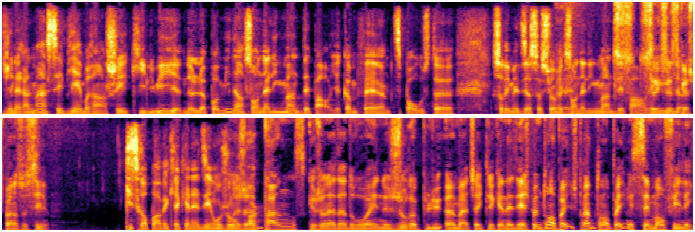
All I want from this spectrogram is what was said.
généralement assez bien branché, qui lui ne l'a pas mis dans son alignement de départ. Il a comme fait un petit post euh, sur les médias sociaux avec Ouais. son alignement de départ. Tu sais c'est ce que je pense aussi. là. Qui sera pas avec le Canadien au jour je 1. pense que Jonathan Drouin ne jouera plus un match avec le Canadien. Je peux me tromper, je pourrais me tromper, mais c'est mon feeling.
